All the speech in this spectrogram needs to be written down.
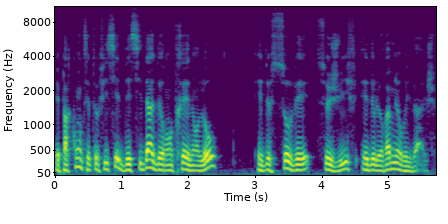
Mais par contre, cet officier décida de rentrer dans l'eau et de sauver ce juif et de le ramener au rivage.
